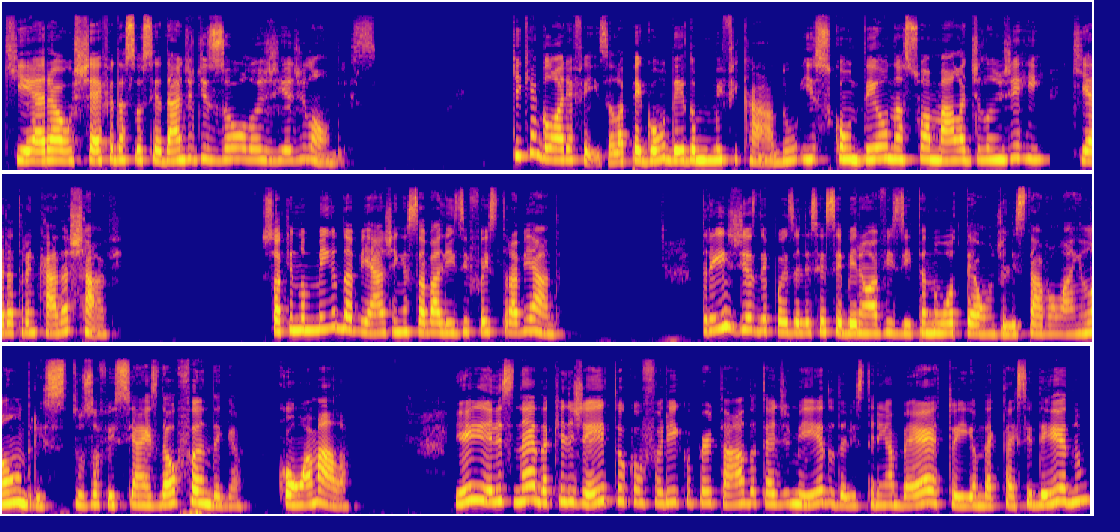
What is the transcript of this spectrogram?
que era o chefe da Sociedade de Zoologia de Londres. O que, que a Glória fez? Ela pegou o dedo mumificado e escondeu na sua mala de lingerie, que era trancada a chave. Só que no meio da viagem essa valise foi extraviada. Três dias depois, eles receberam a visita no hotel onde eles estavam lá em Londres, dos oficiais da alfândega, com a mala. E aí eles, né, daquele jeito, com o furico apertado, até de medo deles terem aberto e onde é que tá esse dedo.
